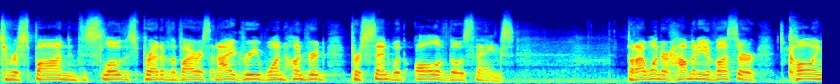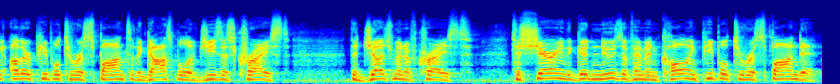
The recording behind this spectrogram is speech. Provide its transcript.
to respond and to slow the spread of the virus. And I agree 100% with all of those things. But I wonder how many of us are calling other people to respond to the gospel of Jesus Christ, the judgment of Christ, to sharing the good news of Him and calling people to respond it.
